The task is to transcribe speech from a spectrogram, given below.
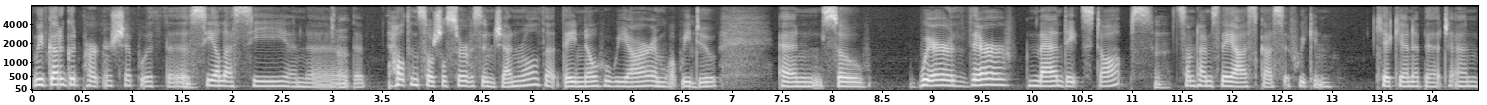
we've got a good partnership with the CLSC and uh, the Health and Social Service in general, that they know who we are and what we do. And so where their mandate stops, sometimes they ask us if we can kick in a bit. And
